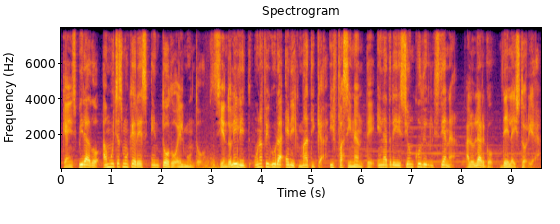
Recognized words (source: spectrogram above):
que ha inspirado a muchas mujeres en todo el mundo, siendo Lilith una figura enigmática y fascinante en la tradición judio-cristiana a lo largo de la historia.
